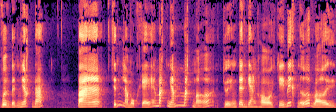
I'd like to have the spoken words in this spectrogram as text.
Vương Định Nhất đáp, ta chính là một kẻ mắt nhắm mắt mở, chuyện trên giang hồ chỉ biết nửa vời.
